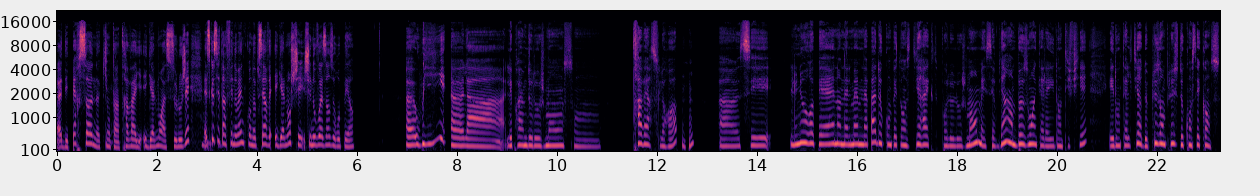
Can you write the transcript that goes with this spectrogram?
euh, des personnes qui ont un travail également à se loger. Est-ce que c'est un phénomène qu'on observe également chez, chez nos voisins européens? Euh, oui, la- les problèmes de logement sont... traversent l'Europe. Euh, c'est L'Union européenne en elle-même n'a pas de compétences directes pour le logement, mais c'est bien un besoin qu'elle a identifié et dont elle tire de plus en plus de conséquences.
